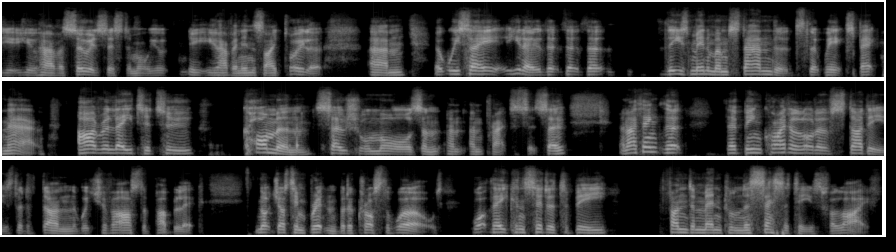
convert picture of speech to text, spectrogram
you, you have a sewage system or you, you have an inside toilet. Um, we say, you know, that, that, that these minimum standards that we expect now are related to common social mores and, and, and, practices. So, and I think that there have been quite a lot of studies that have done which have asked the public, not just in Britain, but across the world, what they consider to be fundamental necessities for life.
